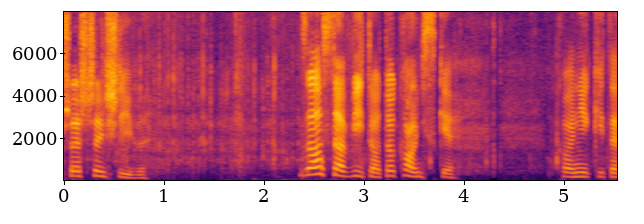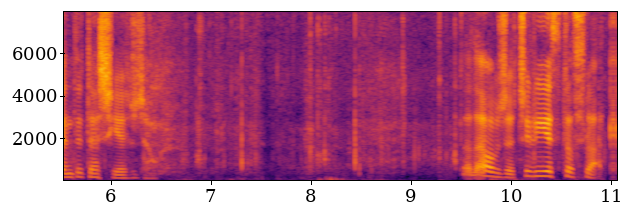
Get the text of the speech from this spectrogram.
Przeszczęśliwy. Zostaw Wito, to końskie. Koniki tędy też jeżdżą. To dobrze, czyli jest to szlak.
